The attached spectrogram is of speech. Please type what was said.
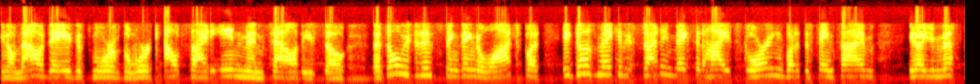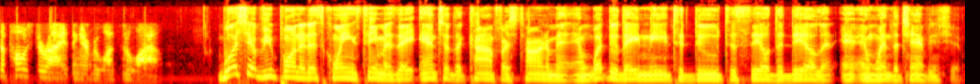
you know, nowadays it's more of the work outside in mentality. So that's always an interesting thing to watch, but it does make it exciting, makes it high scoring, but at the same time, you know, you miss the posterizing every once in a while. What's your viewpoint of this Queens team as they enter the conference tournament, and what do they need to do to seal the deal and, and win the championship?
